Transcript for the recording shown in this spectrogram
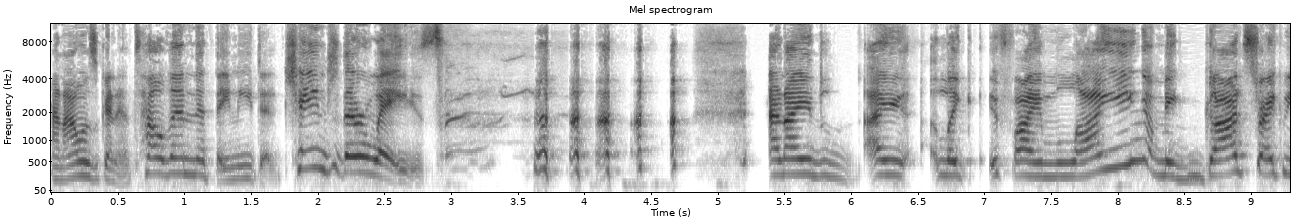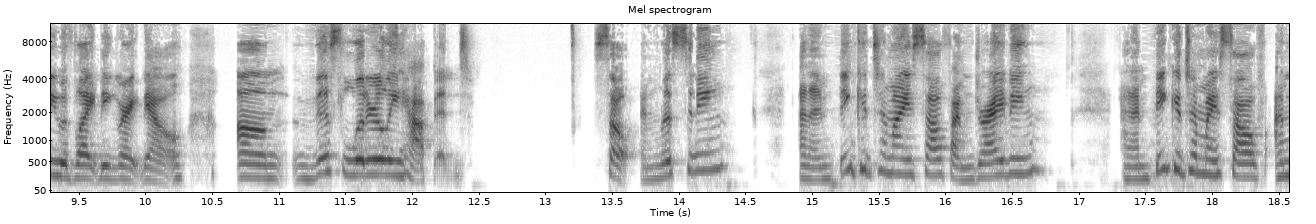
and I was going to tell them that they need to change their ways. and I I like if I'm lying, may God strike me with lightning right now. Um this literally happened. So I'm listening and I'm thinking to myself, I'm driving and I'm thinking to myself, I'm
